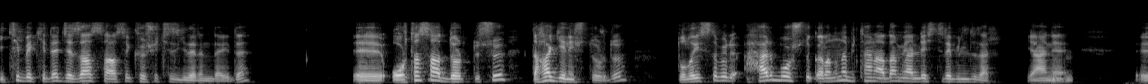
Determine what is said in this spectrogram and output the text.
iki beki de ceza sahası köşe çizgilerindeydi. Ee, orta saha dörtlüsü daha geniş durdu. Dolayısıyla böyle her boşluk alanına bir tane adam yerleştirebildiler. Yani hı hı. E,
